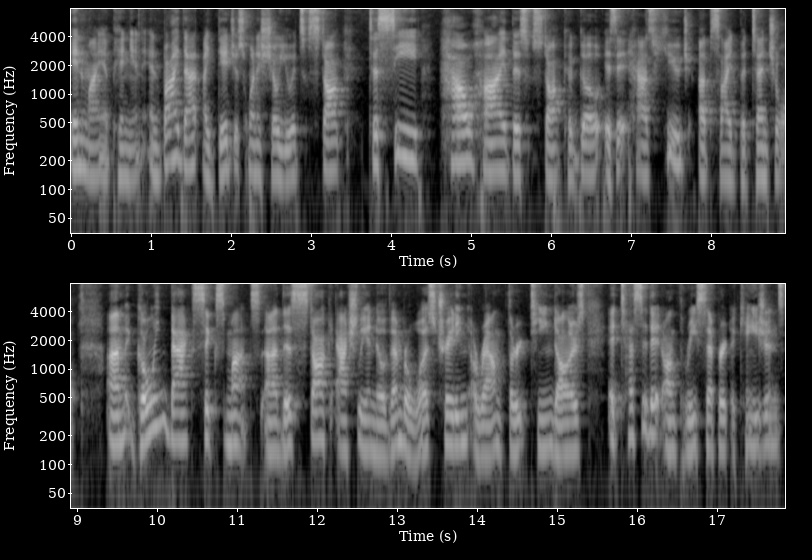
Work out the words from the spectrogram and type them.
in my opinion. And by that, I did just want to show you its stock to see how high this stock could go is it has huge upside potential. Um, going back six months, uh, this stock actually in November was trading around $13. It tested it on three separate occasions.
